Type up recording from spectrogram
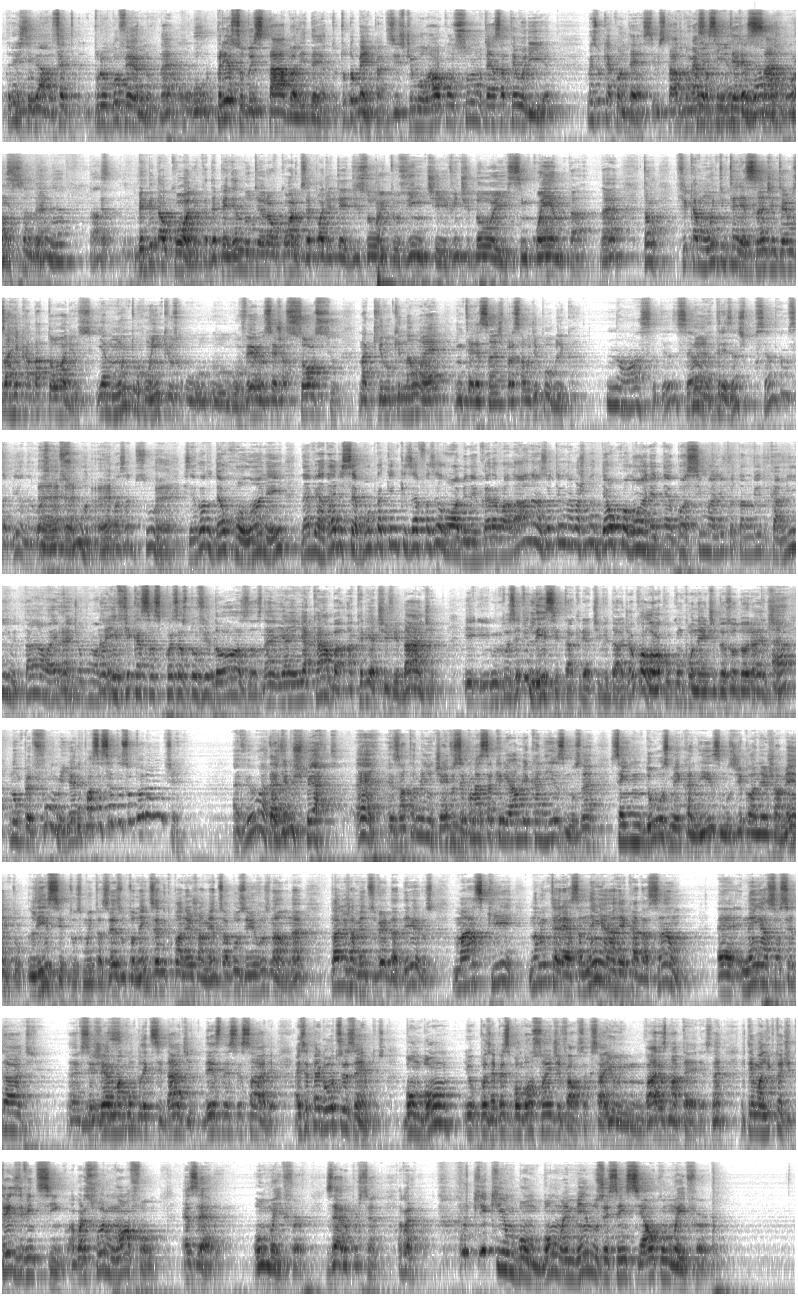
Três cigarros? Para o governo, né? O preço do Estado ali dentro. Tudo bem, para desestimular o consumo, tem essa teoria. Mas o que acontece? O Estado começa a se interessar é nisso. Também, né? É, bebida alcoólica, dependendo do teor alcoólico, você pode ter 18, 20, 22, 50, né? Então fica muito interessante em termos arrecadatórios e é muito ruim que o, o, o governo seja sócio naquilo que não é interessante para a saúde pública. Nossa, Deus do céu, é. 300% eu não sabia, negócio é, absurdo, é, negócio absurdo. É. Esse negócio do Del Colônia aí, na verdade isso é bom para quem quiser fazer lobby, né? O cara vai lá, ah, não, eu tenho um negócio chamado Del Colônia, negocinho ali que tá no meio do caminho e tal, aí vende alguma não, coisa. E fica essas coisas duvidosas, né? E aí acaba a criatividade e, e, inclusive lícita a criatividade. Eu coloco o componente desodorante é. num perfume e ele passa a ser desodorante. Aí viu uma do esperto. É, exatamente. Aí você começa a criar mecanismos, né? Você induz mecanismos de planejamento lícitos, muitas vezes, não estou nem dizendo que planejamentos abusivos, não, né? Planejamentos verdadeiros, mas que não interessa nem a arrecadação, é, nem a sociedade. Né? Você gera uma complexidade desnecessária. Aí você pega outros exemplos. Bombom, eu, por exemplo, esse bombom sonho de valsa, que saiu em várias matérias, né? Ele tem uma alíquota de 3,25. Agora, se for um waffle, é zero ou um wafer, 0%. Agora, por que, que um bombom é menos essencial que um wafer?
